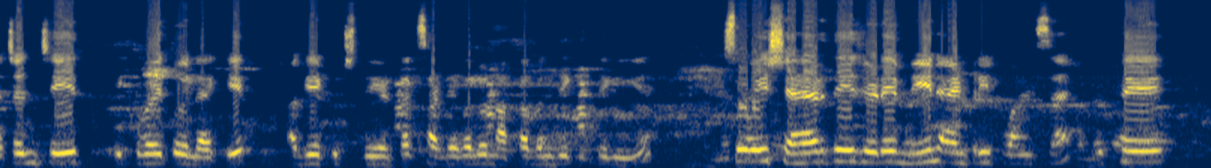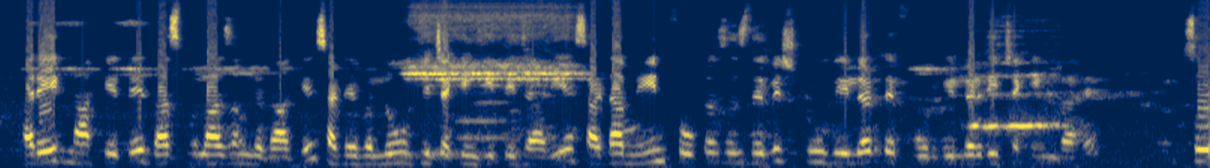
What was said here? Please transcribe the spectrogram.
ਅਚਨਚੇਤ 1 ਵਜੇ ਤੋਂ ਲੈ ਕੇ ਅੱਗੇ ਕੁਝ ਦੇਰ ਤੱਕ ਸਾਡੇ ਵੱਲੋਂ ਨਾਕਾਬੰਦੀ ਕੀਤੀ ਗਈ ਹੈ। ਸੋ ਇਹ ਸ਼ਹਿਰ ਦੇ ਜਿਹੜੇ ਮੇਨ ਐਂਟਰੀ ਪੁਆਇੰਟਸ ਹੈ ਉੱਥੇ ਹਰੇਕ ਨਾਕੇ ਤੇ 10 ਮੁਲਾਜ਼ਮ ਲਗਾ ਕੇ ਸਾਡੇ ਵੱਲੋਂ ਉੱਥੇ ਚੈਕਿੰਗ ਕੀਤੀ ਜਾ ਰਹੀ ਹੈ। ਸਾਡਾ ਮੇਨ ਫੋਕਸ ਇਸ ਦੇ ਵਿੱਚ 2 ਵੀਲਰ ਤੇ 4 ਵੀਲਰ ਦੀ ਚੈਕਿੰਗ ਦਾ ਹੈ। ਸੋ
